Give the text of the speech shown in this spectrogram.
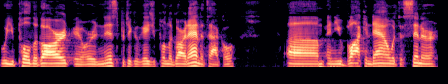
where you pull the guard, or in this particular case, you pull the guard and the tackle, um, and you blocking down with the center.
